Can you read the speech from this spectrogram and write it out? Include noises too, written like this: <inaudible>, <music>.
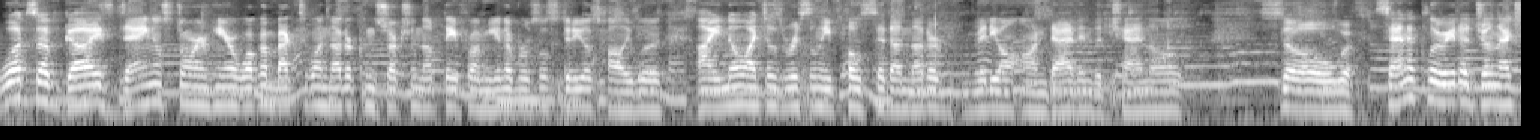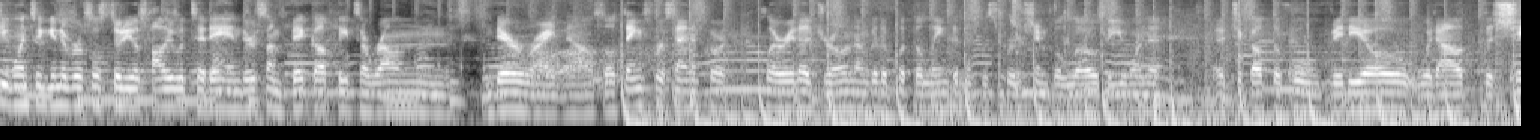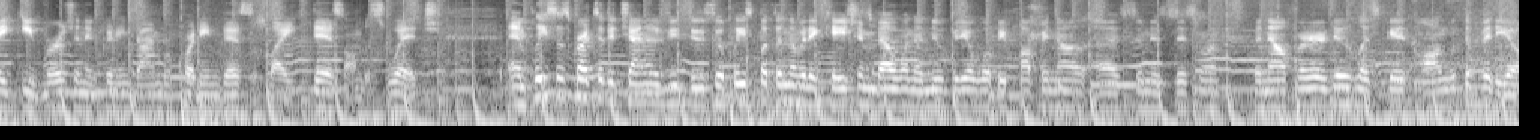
What's up guys, Daniel Storm here, welcome back to another construction update from Universal Studios Hollywood. I know I just recently posted another video on that in the channel. So, Santa Clarita Drone actually went to Universal Studios Hollywood today and there's some big updates around there right now. So thanks for Santa Clarita Drone, I'm gonna put the link in the description below so you wanna uh, check out the full video without the shaky version including that I'm recording this like this on the Switch. And please subscribe to the channel if you do so. Please put the notification bell when a new video will be popping out as soon as this one. But now further ado, let's get on with the video.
